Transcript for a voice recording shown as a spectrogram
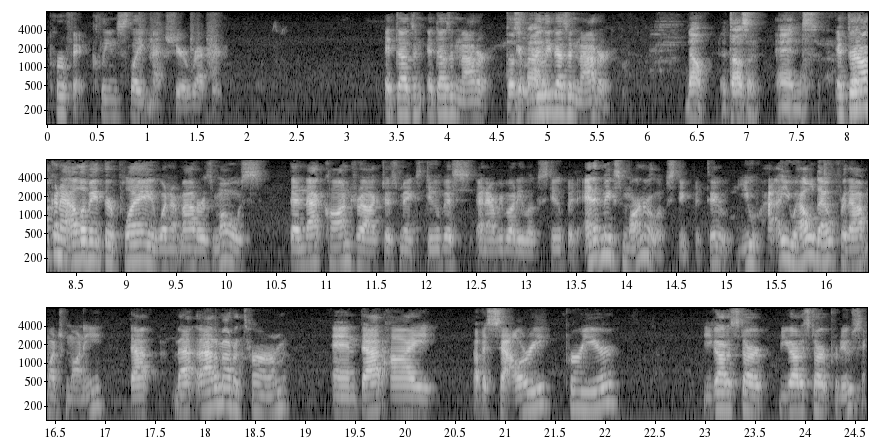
perfect, clean slate next year record. It doesn't it doesn't matter. Doesn't it matter. really doesn't matter. No, it doesn't. And If they're not going to elevate their play when it matters most, then that contract just makes Dubas and everybody look stupid, and it makes Marner look stupid too. You you held out for that much money, that that that amount of term, and that high of a salary per year. You got to start. You got to start producing.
